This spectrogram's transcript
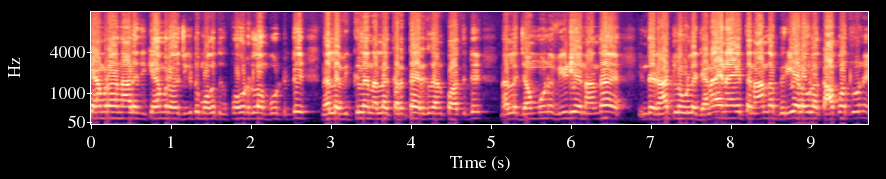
கேமரா நாலஞ்சு கேமரா வச்சுக்கிட்டு முகத்துக்கு பவுடர்லாம் போட்டுட்டு நல்ல விக்கெலாம் நல்லா கரெக்டாக இருக்குதான்னு பார்த்துட்டு நல்ல ஜம்முன்னு வீடியோ நான் தான் இந்த நாட்டில் உள்ள ஜனநாயகத்தை நான் தான் பெரிய அளவில் காப்பாற்றுவோன்னு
